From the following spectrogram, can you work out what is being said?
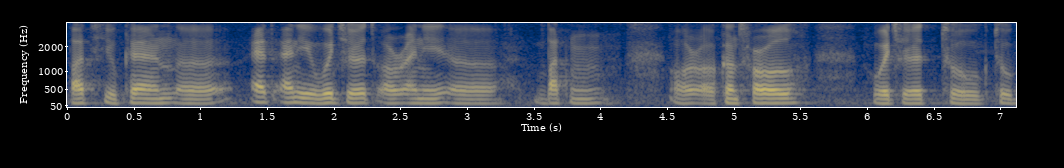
but you can uh, add any widget or any uh, button or a control widget to, to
